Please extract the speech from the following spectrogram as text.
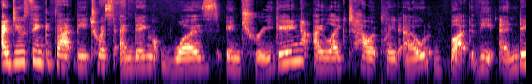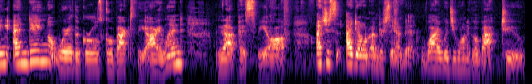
I do think that the twist ending was intriguing. I liked how it played out, but the ending ending where the girls go back to the island, that pissed me off. I just, I don't understand it. Why would you want to go back to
